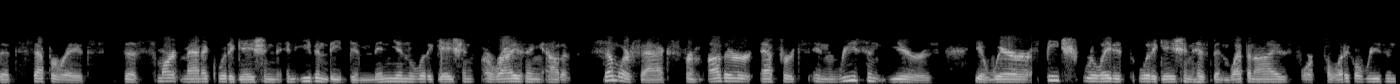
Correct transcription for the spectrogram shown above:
that separates the Smartmatic litigation and even the Dominion litigation arising out of similar facts from other efforts in recent years you know, where speech related litigation has been weaponized for political reasons.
